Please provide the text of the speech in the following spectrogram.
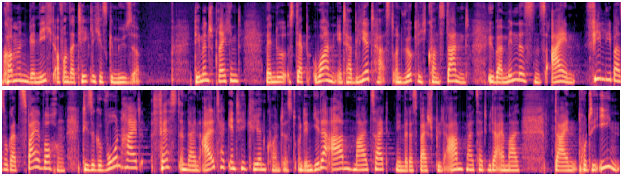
kommen wir nicht auf unser tägliches Gemüse. Dementsprechend, wenn du Step One etabliert hast und wirklich konstant über mindestens ein, viel lieber sogar zwei Wochen diese Gewohnheit fest in deinen Alltag integrieren konntest und in jeder Abendmahlzeit, nehmen wir das Beispiel der Abendmahlzeit wieder einmal, dein Protein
